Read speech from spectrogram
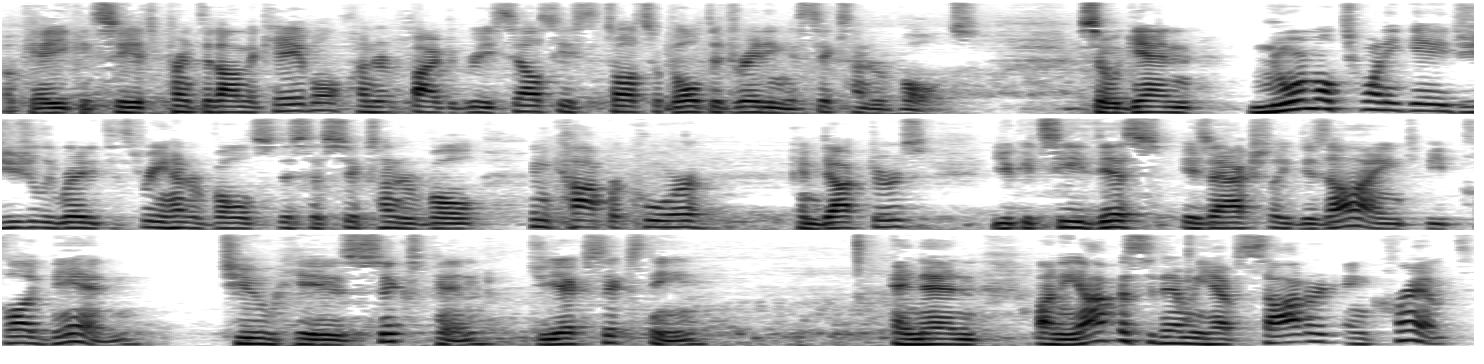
Okay, you can see it's printed on the cable, 105 degrees Celsius. It's also voltage rating is 600 volts. So again, normal 20 gauge is usually rated to 300 volts. This is 600 volt in copper core conductors. You can see this is actually designed to be plugged in to his 6-pin GX16. And then on the opposite end, we have soldered and crimped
